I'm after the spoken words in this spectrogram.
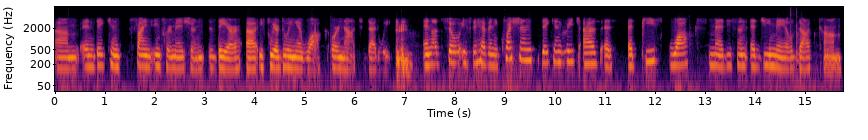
um, and they can find information there uh, if we are doing a walk or not that week. and also, if they have any questions, they can reach us as, at peacewalksmadison at gmail.com.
